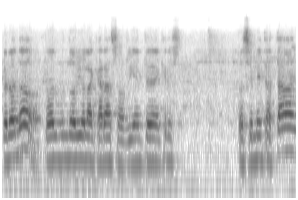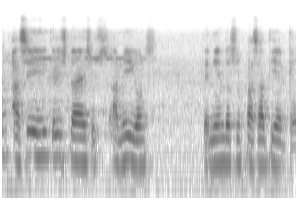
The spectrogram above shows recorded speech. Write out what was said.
Pero no, todo el mundo vio la cara sonriente de Krishna. Entonces, mientras estaban así, Krishna y sus amigos teniendo sus pasatiempos,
